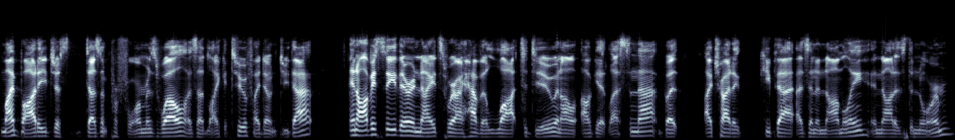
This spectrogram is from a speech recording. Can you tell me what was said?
My body just doesn't perform as well as I'd like it to if I don't do that and obviously there are nights where I have a lot to do and I'll I'll get less than that, but I try to keep that as an anomaly and not as the norm.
